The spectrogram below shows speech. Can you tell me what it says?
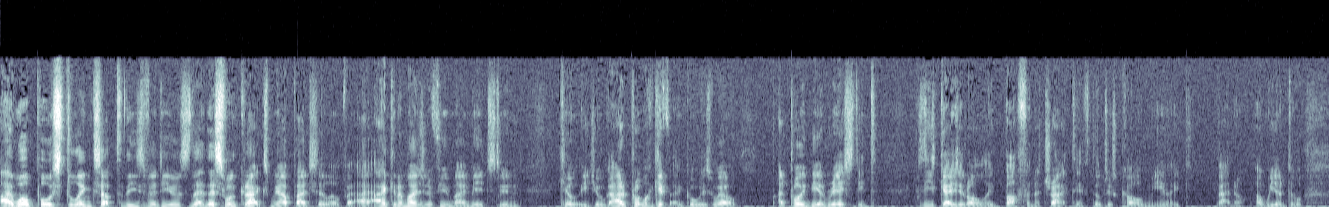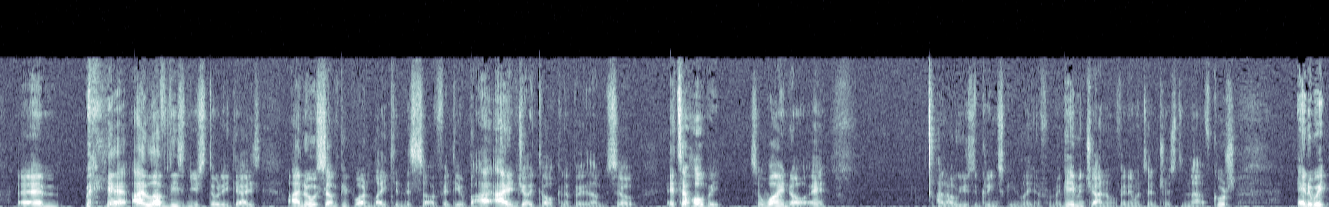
I will post links up to these videos. This one cracks me up actually a little bit. I can imagine a few of my mates doing kilted yoga. I'd probably give it a go as well. I'd probably be arrested because these guys are all like buff and attractive. They'll just call me like I don't know a weirdo. Um, yeah, I love these new story guys. I know some people aren't liking this sort of video, but I, I enjoy talking about them. So it's a hobby. So why not? Eh? And I'll use the green screen later for my gaming channel if anyone's interested in that, of course. Anyway,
